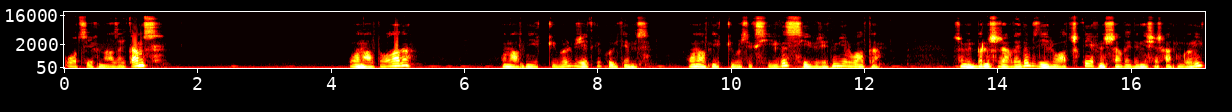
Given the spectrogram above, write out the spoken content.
отыз екіні азайтамыз он алты болады. он алтыны екіге бөліп жетіге көбейтеміз. он алтыны екіге бөлсек сегіз сегіз жетім елу алты. Сонымен бірінші жағдайда бізде елу алты шықты екінші жағдайда неше шығатынын көрейік.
